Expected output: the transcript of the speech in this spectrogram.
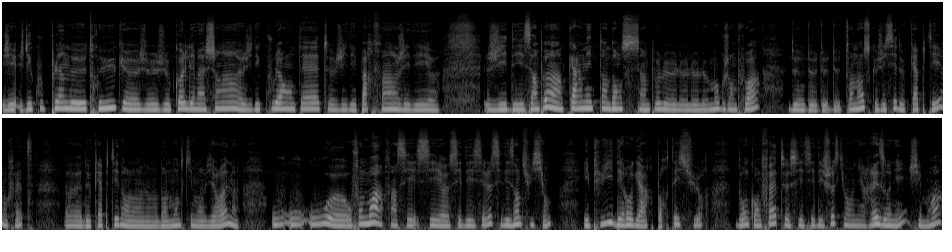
je découpe plein de trucs, euh, je, je colle des machins, euh, j'ai des couleurs en tête, j'ai des parfums, j'ai des. j'ai des... C'est un peu un carnet de tendances, c'est un peu le, le, le, mot que j'emploie, de, de, de, de tendances que j'essaie de capter, en fait, de capter dans le, dans le monde qui m'environne ou, euh, au fond de moi. Enfin, c'est euh, des, des intuitions et puis des regards portés sur. Donc en fait, c'est des choses qui vont venir résonner chez moi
